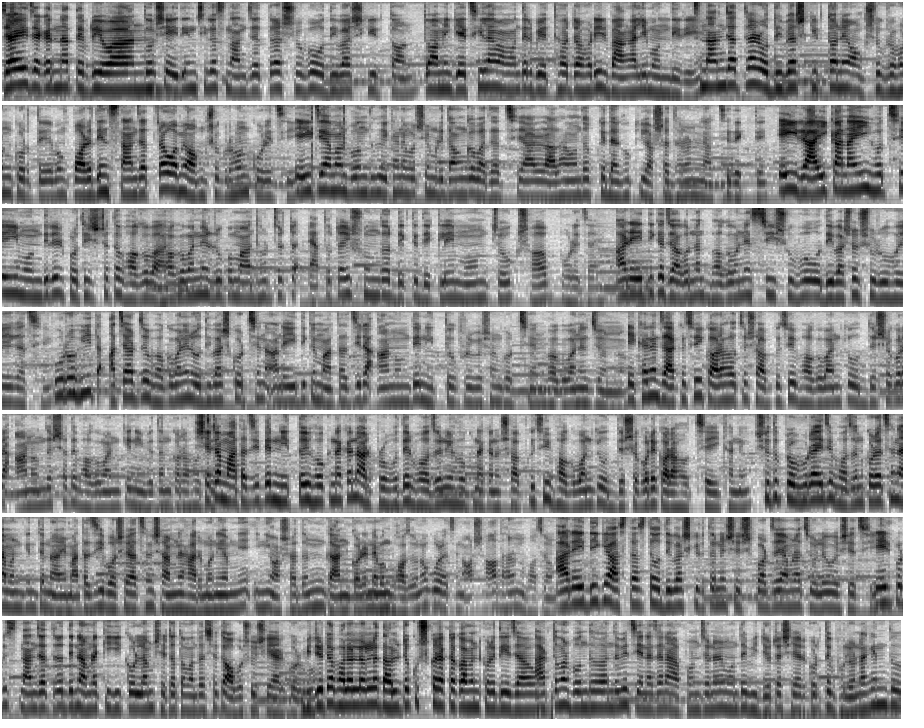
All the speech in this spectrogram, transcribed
জয় Jagannath everyone তো সেই দিন ছিল স্নানযাত্রার শুভ অধিবাস কীর্তন। তো আমি গেছিলাম আমাদের বেথডহরির বাঙালি মন্দিরে। স্নানযাত্রার অধিবাস কীর্তনে অংশগ্রহণ করতে এবং পরের দিন স্নানযাত্রাও আমি অংশগ্রহণ করেছি। এই যে আমার বন্ধু এখানে বসে মৃদঙ্গ বাজাচ্ছে আর রাধা মাধবকে দেখো কি অসাধারণ লাগছে দেখতে। এই রাই কানাই হচ্ছে এই মন্দিরের প্রতিষ্ঠিত ভগবান। ভগবানের রূপ মাধুর্যটা এতটাই সুন্দর দেখতে দেখলেই মন চোখ সব ভরে যায়। আর এইদিকে জগন্নাথ ভগবানের শ্রী শুভ অধিবাসও শুরু হয়ে গেছে। পুরোহিত আচার্য ভগবানের অধিবাস করছেন আর এইদিকে মাতাজিরা আনন্দে নৃত্য পরিবেশন করছেন ভগবানের জন্য। এখানে যা কিছুই করা হচ্ছে সবকিছুই ভগবানকে উদ্দেশ্য করে আনন্দের সাথে ভগবানকে নিবেদন করা হচ্ছে। সেটা মাতাজিদের নৃত্যই হোক না কেন আর প্রভুদের ভজনই হোক না কেন সবকিছুই ভগবানকে উদ্দেশ্য করে করা হচ্ছে এইখানে। শুধু প্রভুরাই যে ভজন করেছেন এমন কিন্তু নয় মাতাজি বসে আছেন সামনে হারমোনিয়াম নিয়ে ইনি অসাধারণ গান করেন এবং ভজনও করেছেন অসাধারণ ভজন। আর এইদিকে আস্তে আস্তে অধিবাস কীর্তনের শেষ পর্যায়ে আমরা চলেও এসেছি। এরপরে স্নান যাত্রার দিন আমরা কি কি করলাম সেটা তোমাদের সাথে অবশ্যই শেয়ার করব। ভিডিওটা ভালো লাগলে তাহলে টুকুস করে একটা কমেন্ট করে দিয়ে যাও। আর তোমার বন্ধু বান্ধবী চেনা জানা আপনজনের মধ্যে ভিডিওটা শেয়ার করতে ভুলো না কিন্তু।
